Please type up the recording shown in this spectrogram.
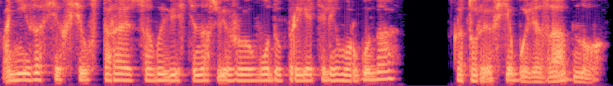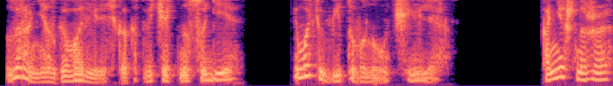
они изо всех сил стараются вывести на свежую воду приятелей Мургуна, которые все были заодно, заранее сговорились, как отвечать на суде, и мать убитого научили. Конечно же,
